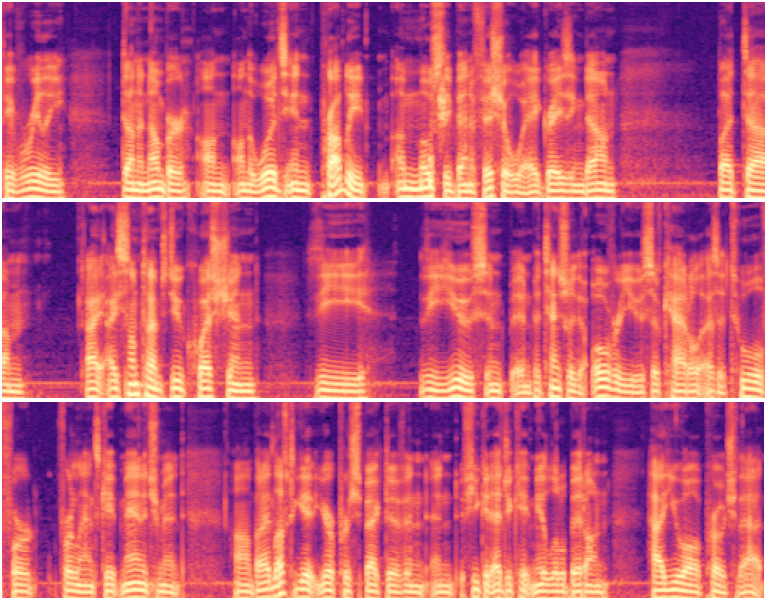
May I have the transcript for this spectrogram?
they've really done a number on on the woods in probably a mostly beneficial way, grazing down. But um, I, I sometimes do question the the use and, and potentially the overuse of cattle as a tool for, for landscape management. Uh, but I'd love to get your perspective and, and if you could educate me a little bit on how you all approach that.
